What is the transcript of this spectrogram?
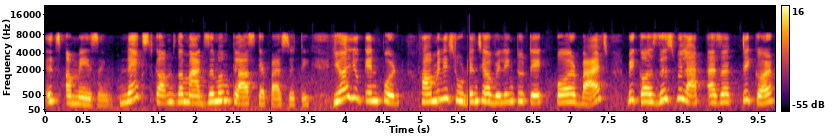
It's amazing. Next comes the maximum class capacity. Here you can put how many students you are willing to take per batch because this will act as a ticker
